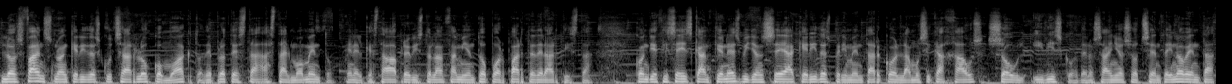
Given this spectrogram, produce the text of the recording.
los fans no han querido escucharlo como acto de protesta hasta el momento en el que estaba previsto el lanzamiento por parte del artista. Con 16 canciones, Beyoncé ha querido experimentar con la música house, soul y disco de los años 80 y 90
